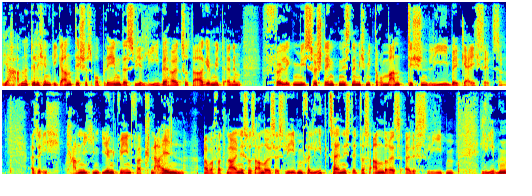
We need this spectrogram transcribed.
Wir haben natürlich ein gigantisches Problem, dass wir Liebe heutzutage mit einem völligen Missverständnis, nämlich mit der romantischen Liebe gleichsetzen. Also ich kann mich in irgendwen verknallen, aber verknallen ist was anderes als lieben. Verliebt sein ist etwas anderes als lieben. Lieben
